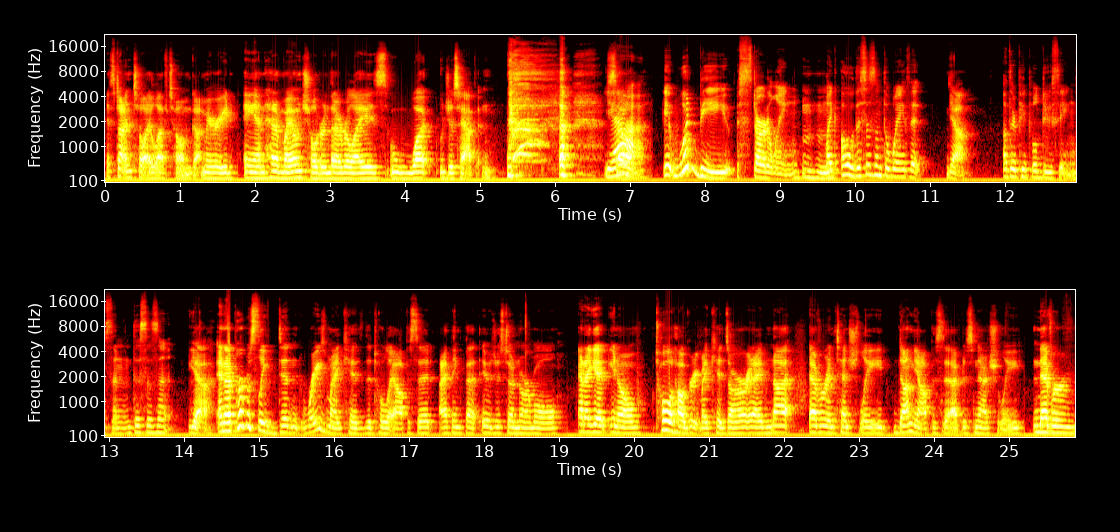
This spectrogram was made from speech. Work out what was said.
it's not until I left home, got married, and had my own children that I realized what would just happened. yeah it would be startling Mm-hmm. like oh this isn't the way that yeah. Other people do things and this isn't Yeah, and I purposely didn't raise my kids the totally opposite. I think that it was just a normal, and I get you know told how great my kids are, and I've not ever intentionally done the opposite. I've just naturally never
